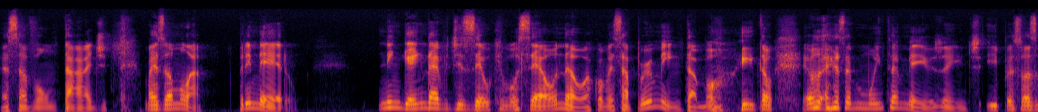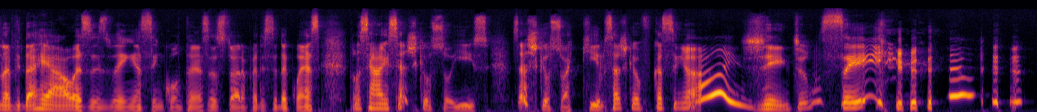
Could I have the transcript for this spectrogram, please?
essa vontade. Mas vamos lá. Primeiro, ninguém deve dizer o que você é ou não, a começar por mim, tá bom? Então, eu recebo muito e-mail, gente. E pessoas na vida real, às vezes, vêm assim, contando essa história parecida com essa. Então, assim, ai, você acha que eu sou isso? Você acha que eu sou aquilo? Você acha que eu fico assim, ai, gente, eu não sei.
